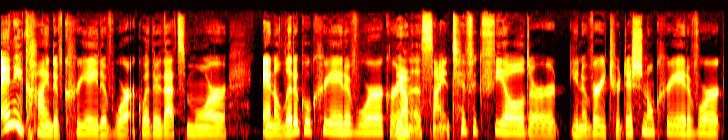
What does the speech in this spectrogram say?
any kind of creative work, whether that's more analytical creative work or yep. in the scientific field or, you know, very traditional creative work,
